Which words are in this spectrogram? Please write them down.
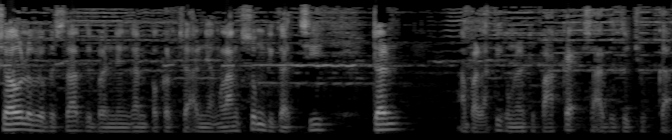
jauh lebih besar dibandingkan pekerjaan yang langsung digaji dan apalagi kemudian dipakai saat itu juga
